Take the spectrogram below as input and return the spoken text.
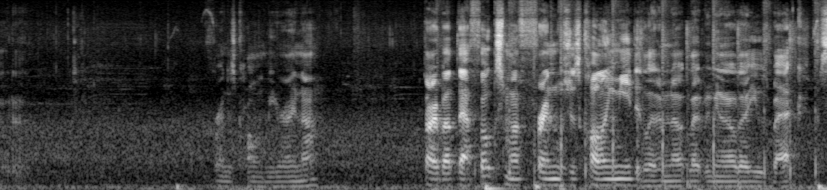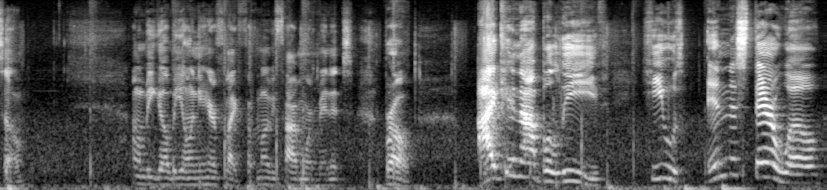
Hold up. Friend is calling me right now. Sorry about that, folks. My friend was just calling me to let him know, let me know that he was back. So I'm gonna be gonna be on here for like maybe five more minutes, bro. I cannot believe he was in the stairwell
